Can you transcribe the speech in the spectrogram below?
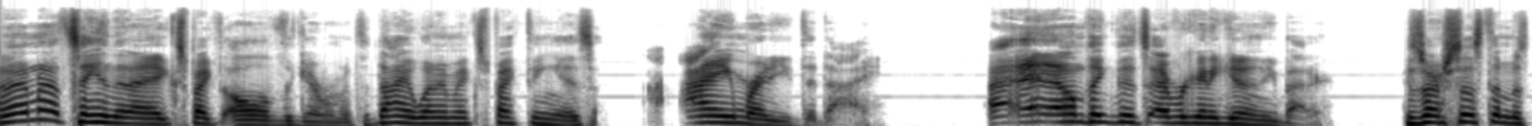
And I'm not saying that I expect all of the government to die. What I'm expecting is I'm ready to die. I, don't think that's ever going to get any better because our system is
